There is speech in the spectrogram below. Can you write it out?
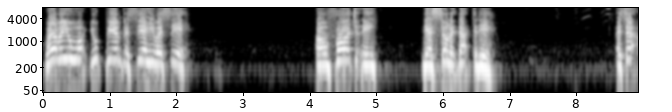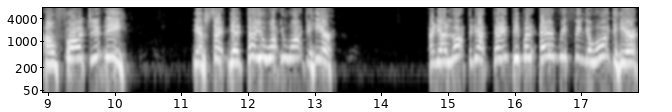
Whatever you want, you pay him to say, he will say. Unfortunately, there's some like that today. I said, unfortunately, they'll tell you what you want to hear. And they are locked to are telling people everything they want to hear,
